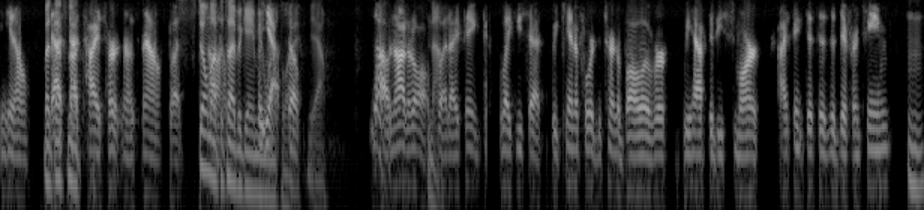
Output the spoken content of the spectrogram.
you know, but that, that's not that tie's hurting us now. But still not the um, type of game you yeah, want to play. so- yeah, No, not at all. No. But I think, like you said, we can't afford to turn the ball over. We have to be smart. I think this is a different team Mhm.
